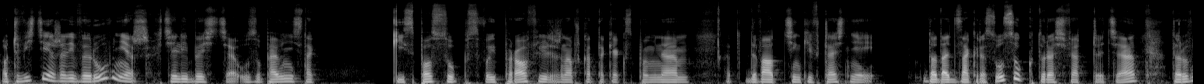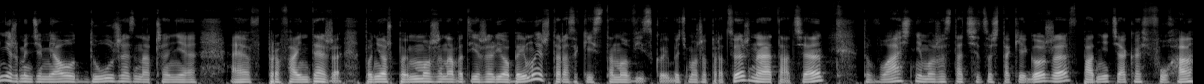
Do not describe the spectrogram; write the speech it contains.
Oczywiście, jeżeli wy również chcielibyście uzupełnić tak taki sposób swój profil, że na przykład tak jak wspominałem dwa odcinki wcześniej, dodać zakres usług, które świadczycie, to również będzie miało duże znaczenie e, w Profinderze, ponieważ pomimo, że nawet jeżeli obejmujesz teraz jakieś stanowisko i być może pracujesz na etacie, to właśnie może stać się coś takiego, że wpadnie ci jakaś fucha,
